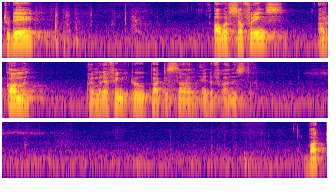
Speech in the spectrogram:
Today, our sufferings are common. I'm referring to Pakistan and Afghanistan. But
